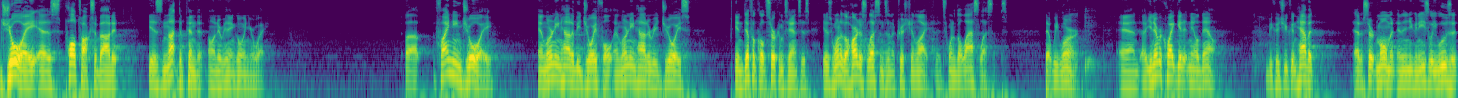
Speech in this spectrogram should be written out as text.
joy, as Paul talks about it, is not dependent on everything going your way. Uh, finding joy and learning how to be joyful and learning how to rejoice in difficult circumstances is one of the hardest lessons in the Christian life. It's one of the last lessons that we learn. And uh, you never quite get it nailed down because you can have it at a certain moment and then you can easily lose it.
